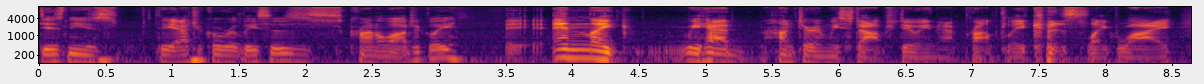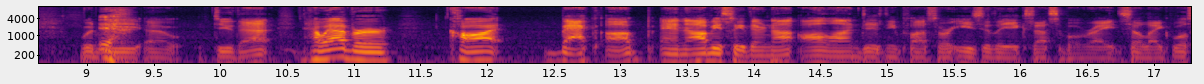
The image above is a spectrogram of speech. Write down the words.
Disney's theatrical releases chronologically, and like we had Hunter, and we stopped doing that promptly because like why would we uh, do that? However, caught back up and obviously they're not all on disney plus or easily accessible right so like we'll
